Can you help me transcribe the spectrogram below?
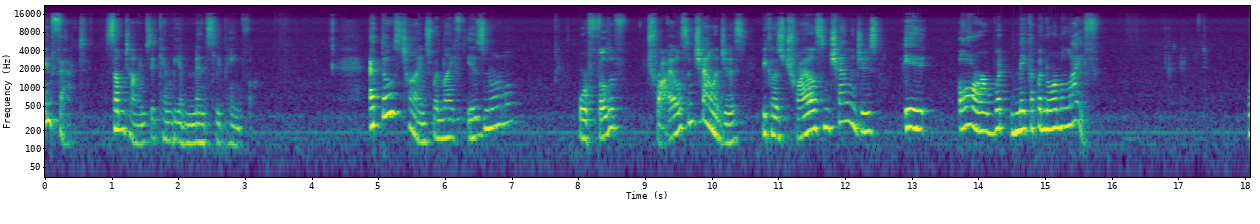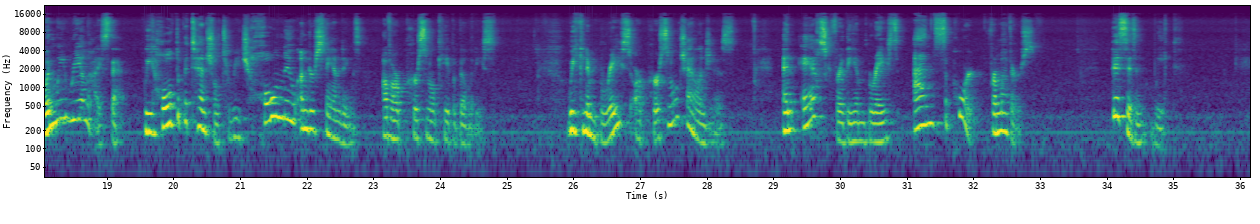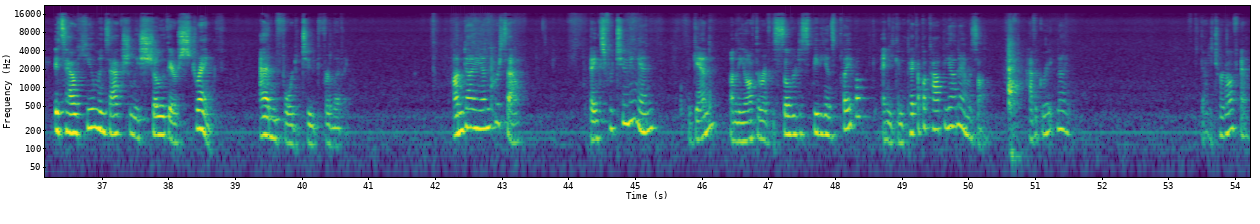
In fact, sometimes it can be immensely painful. At those times when life is normal or full of trials and challenges, because trials and challenges are what make up a normal life. When we realize that, we hold the potential to reach whole new understandings of our personal capabilities. We can embrace our personal challenges and ask for the embrace and support from others. This isn't weak. It's how humans actually show their strength and fortitude for living. I'm Diane Grissel. Thanks for tuning in. Again, I'm the author of the Silver Disobedience Playbook, and you can pick up a copy on Amazon. Have a great night. Got to turn off now.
